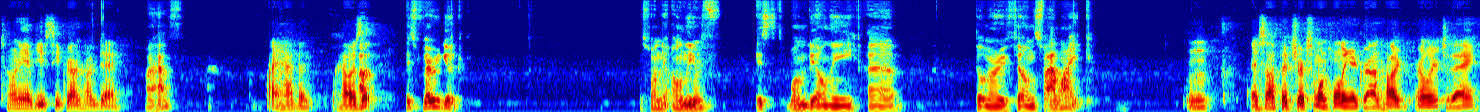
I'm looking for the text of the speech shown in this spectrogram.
Tony, have you seen Groundhog Day? I have. I haven't. How is Ah. it? It's very good. It's one of the only. Hmm. It's one of the only uh, Bill Murray films that I like. I saw a picture of someone holding a groundhog earlier today.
